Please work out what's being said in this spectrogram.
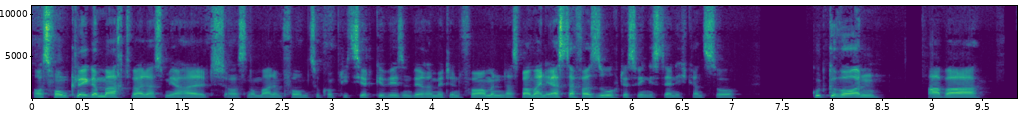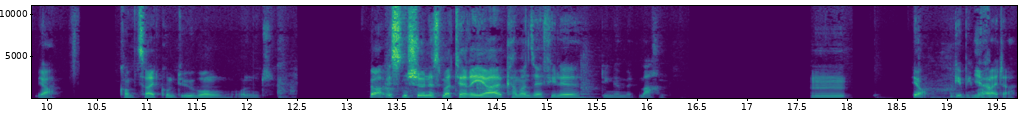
aus Foamclay gemacht, weil das mir halt aus normalem Form zu kompliziert gewesen wäre mit den Formen. Das war mein erster Versuch, deswegen ist der nicht ganz so gut geworden. Aber ja, kommt Zeit, kommt Übung und ja, ist ein schönes Material, kann man sehr viele Dinge mitmachen. Mhm. Ja, gebe ich mal habt, weiter.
